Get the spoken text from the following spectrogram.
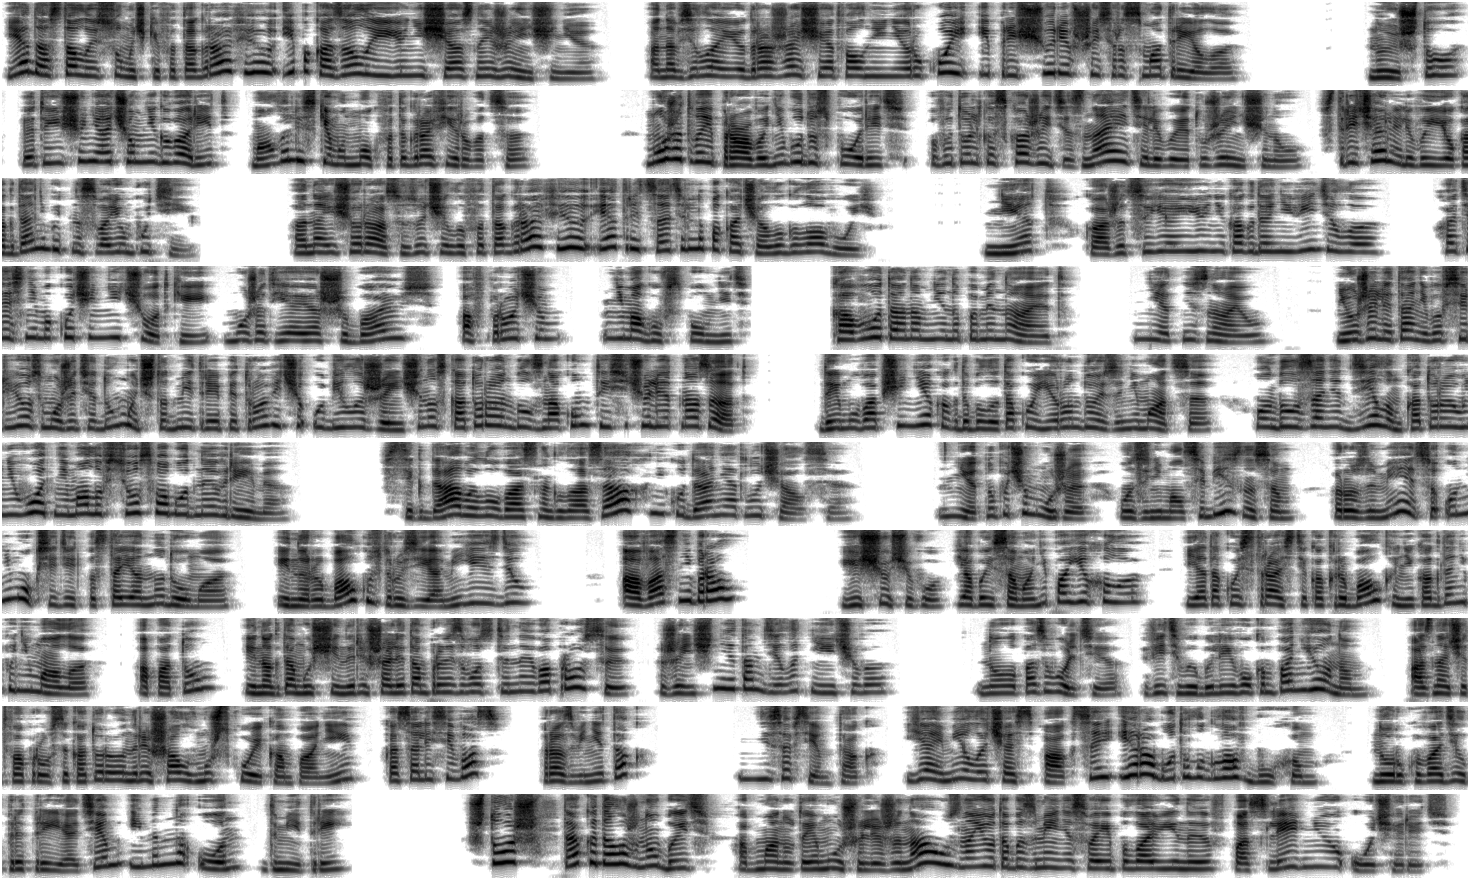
Я достала из сумочки фотографию и показала ее несчастной женщине. Она взяла ее дрожащей от волнения рукой и, прищурившись, рассмотрела. Ну и что? Это еще ни о чем не говорит. Мало ли с кем он мог фотографироваться. Может, вы и правы, не буду спорить. Вы только скажите, знаете ли вы эту женщину? Встречали ли вы ее когда-нибудь на своем пути? Она еще раз изучила фотографию и отрицательно покачала головой. Нет, кажется, я ее никогда не видела. Хотя снимок очень нечеткий, может, я и ошибаюсь. А, впрочем, не могу вспомнить. Кого-то она мне напоминает. Нет, не знаю. Неужели, Таня, вы всерьез можете думать, что Дмитрия Петровича убила женщина, с которой он был знаком тысячу лет назад? Да ему вообще некогда было такой ерундой заниматься. Он был занят делом, которое у него отнимало все свободное время. Всегда был у вас на глазах, никуда не отлучался. Нет, ну почему же? Он занимался бизнесом. Разумеется, он не мог сидеть постоянно дома. И на рыбалку с друзьями ездил. А вас не брал? Еще чего, я бы и сама не поехала. Я такой страсти, как рыбалка, никогда не понимала. А потом, иногда мужчины решали там производственные вопросы, женщине там делать нечего. Но позвольте, ведь вы были его компаньоном, а значит, вопросы, которые он решал в мужской компании, касались и вас? Разве не так? Не совсем так. Я имела часть акций и работала главбухом, но руководил предприятием именно он, Дмитрий. Что ж, так и должно быть. Обманутая муж или жена узнает об измене своей половины в последнюю очередь.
